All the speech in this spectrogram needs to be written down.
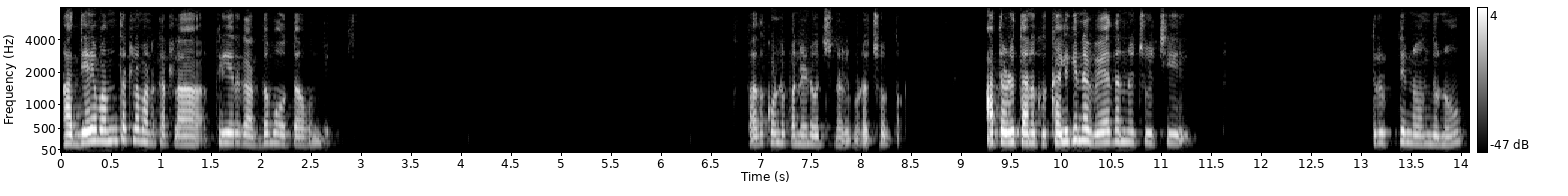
అధ్యాయం అంతట్లో మనకు అట్లా క్లియర్గా అర్థమవుతా ఉంది. పదకొండు పన్నెండు వచ్చినాలు కూడా చూద్దాం. అతడు తనకు కలిగిన వేదనను చూచి తృప్తి నొందును.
